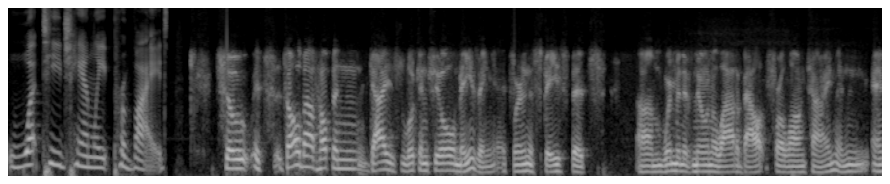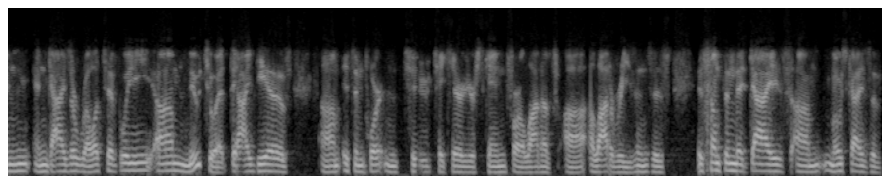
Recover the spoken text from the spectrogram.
what Tiege Hanley provides. So it's it's all about helping guys look and feel amazing. It's, we're in a space that's um, women have known a lot about for a long time, and and and guys are relatively um, new to it. The idea of um, it's important to take care of your skin for a lot of uh, a lot of reasons. is is something that guys, um, most guys of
